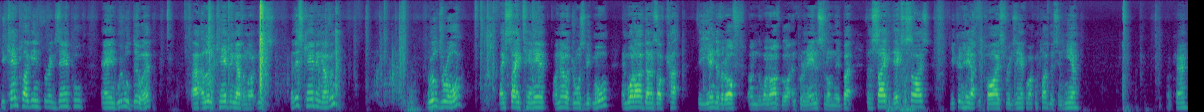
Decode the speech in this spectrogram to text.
you can plug in, for example, and we will do it, uh, a little camping oven like this. Now, this camping oven will draw, they say 10 amp. I know it draws a bit more, and what I've done is I've cut the end of it off on the one I've got and put an Anderson on there. But for the sake of the exercise, you can heat up your pies, for example. I can plug this in here. Okay.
